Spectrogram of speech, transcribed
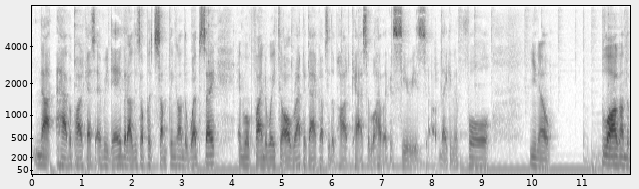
not have a podcast every day, but at least I'll put something on the website and we'll find a way to all wrap it back up to the podcast. So we'll have like a series, uh, like in a full, you know, blog on the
